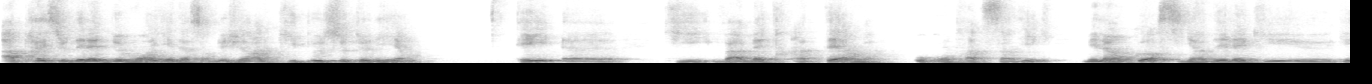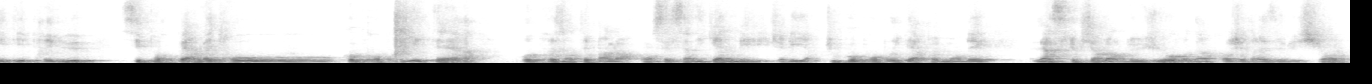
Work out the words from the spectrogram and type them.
Après ce délai de deux mois, il y a une assemblée générale qui peut se tenir et qui va mettre un terme au contrat de syndic. Mais là encore, s'il y a un délai qui, qui a été prévu, c'est pour permettre aux copropriétaires représentés par leur conseil syndical, mais j'allais dire tout copropriétaire peut demander l'inscription à l'ordre du jour d'un projet de résolution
